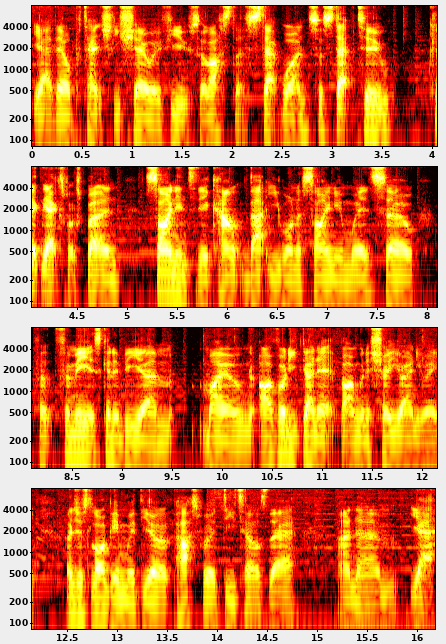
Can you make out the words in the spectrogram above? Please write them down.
yeah they'll potentially share with you. So that's the step one. So step two click the Xbox button sign into the account that you want to sign in with. So for, for me it's going to be um, my own. I've already done it, but I'm going to show you anyway. And just log in with your password details there. And um, yeah,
